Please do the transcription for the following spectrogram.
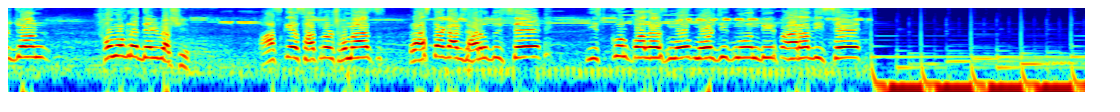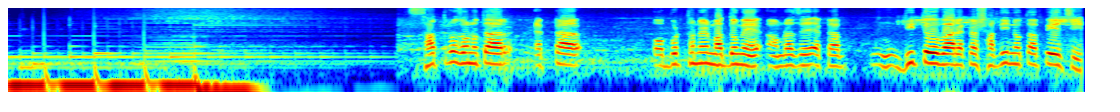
অর্জন সমগ্র দেশবাসীর। আজকে ছাত্র সমাজ রাস্তাঘাট ঝাড়ু দিচ্ছে স্কুল, কলেজ মসজিদ, মন্দির পাহারা দিচ্ছে। ছাত্র জনতার একটা অভ্যর্থনের মাধ্যমে আমরা যে একটা দ্বিতীয়বার একটা স্বাধীনতা পেয়েছি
